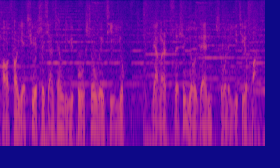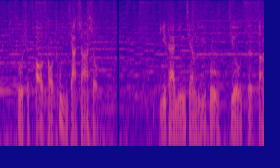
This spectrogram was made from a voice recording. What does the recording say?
曹操也确实想将吕布收为己用，然而此时有人说了一句话，促使曹操痛下杀手。一代名将吕布就此丧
